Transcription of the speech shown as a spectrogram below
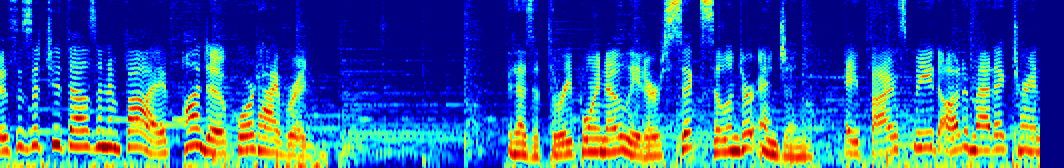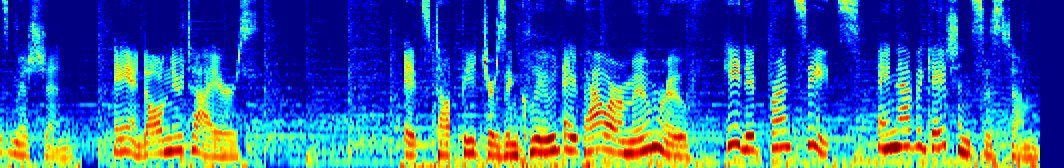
This is a 2005 Honda Accord Hybrid. It has a 3.0-liter six-cylinder engine, a five-speed automatic transmission, and all new tires. Its top features include a power moonroof, heated front seats, a navigation system,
